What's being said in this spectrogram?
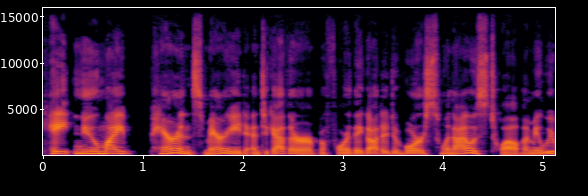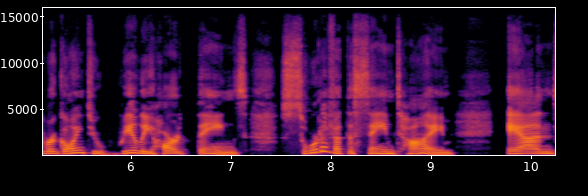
Kate knew my parents married and together before they got a divorce when I was 12. I mean, we were going through really hard things sort of at the same time. And,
